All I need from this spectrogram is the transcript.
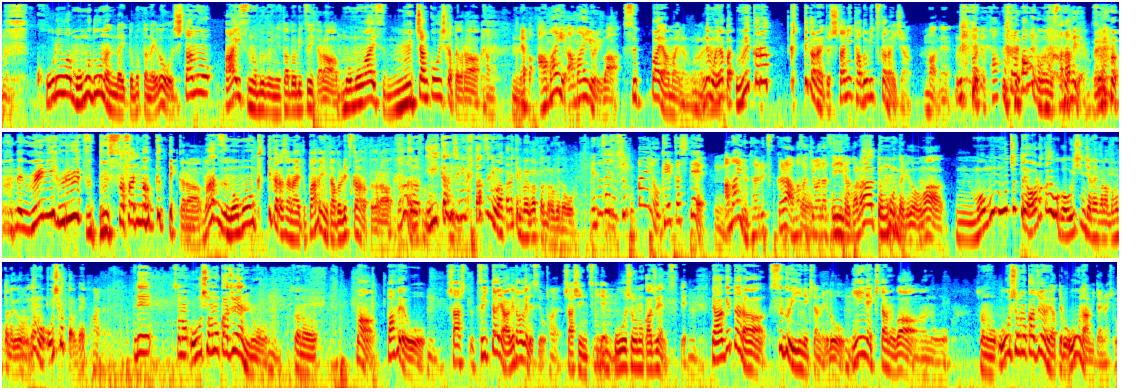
これは桃どうなんだいと思ったんだけど、下のアイスの部分にたどり着いたら、桃アイスむちゃんこ美味しかったから、あうん。やっぱ甘い甘いよりは、酸っぱい甘いなのかな。うん。でもやっぱ上から食ってかないと下にたどり着かないじゃん。まあね。まあでもパフ、それはパフェのもう定めだよ。で、上にフルーツぶっ刺さりまくってっから、まず桃を食ってからじゃないとパフェにたどり着かなかったから、そのいい感じに二つに分かれてればよかったんだろうけど、え、でも最初酸っぱいのを経過して、うん甘いのにたどり着くから甘さ際立つ。いいのかなって思うんだけど、うんまあ、うん桃もちょっと柔らかい方が美味しいんじゃないかなと思ったんだけど、うんでも美味しかったよね。はいはい。で、その王将の果樹園の、うん。その、まあ、パフェをうん。写ツイッターに上げたわけですよ。はい写真付きで、うん王将の果樹園っつって。うんで、上げたら、すぐいいね来たんだけど、んいいね来たのが、あの、その、王将の果樹園をやってるオーナーみたいな人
